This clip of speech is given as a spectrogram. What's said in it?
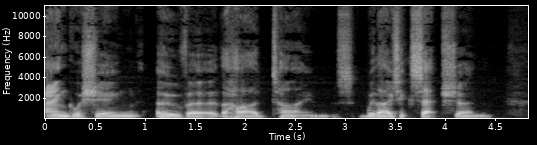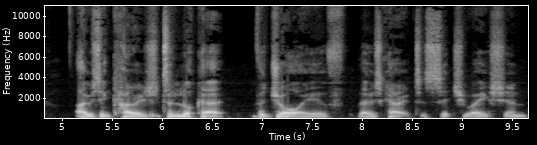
anguishing over the hard times. Without exception, I was encouraged to look at the joy of those characters' situation,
